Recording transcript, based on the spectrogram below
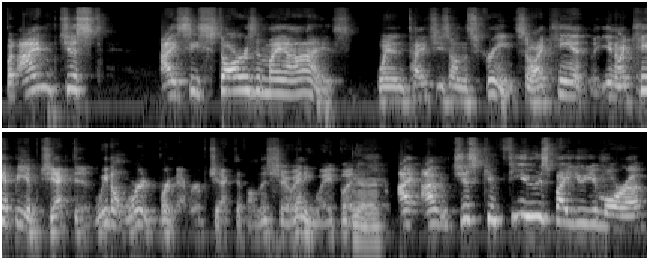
But I'm just, I see stars in my eyes when Taichi's on the screen. So I can't, you know, I can't be objective. We don't, we're, we're never objective on this show anyway, but No. I, I'm just confused by Yu Mora.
